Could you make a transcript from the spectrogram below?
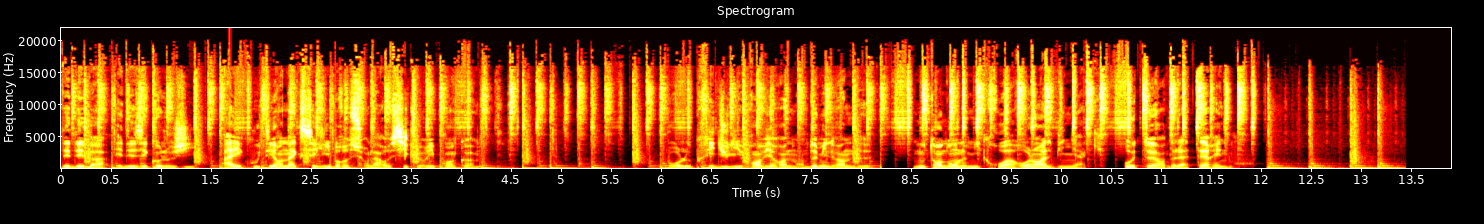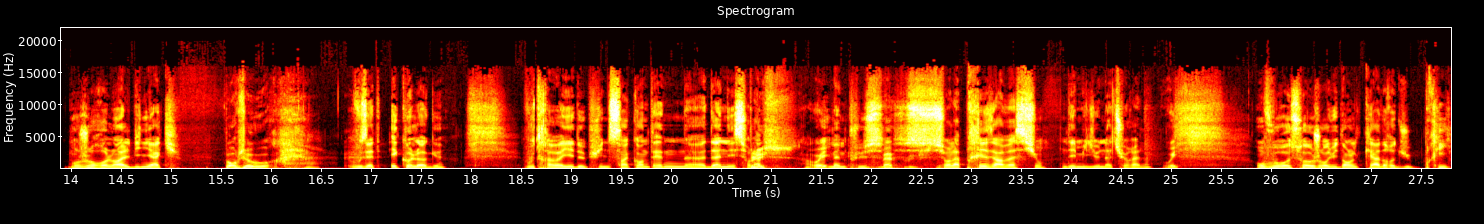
des débats et des écologies, à écouter en accès libre sur larecyclerie.com. Pour le prix du livre Environnement 2022, nous tendons le micro à Roland Albignac, auteur de La Terre et nous. Bonjour Roland Albignac. Bonjour. Vous êtes écologue. Vous travaillez depuis une cinquantaine d'années sur plus, la oui. même plus, Même plus. sur la préservation des milieux naturels. Oui. On vous reçoit aujourd'hui dans le cadre du prix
